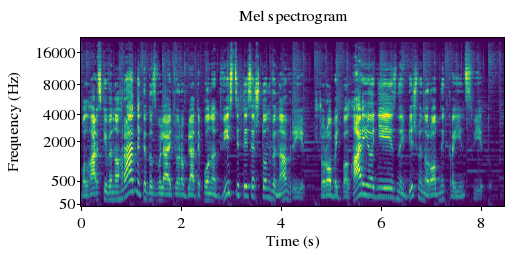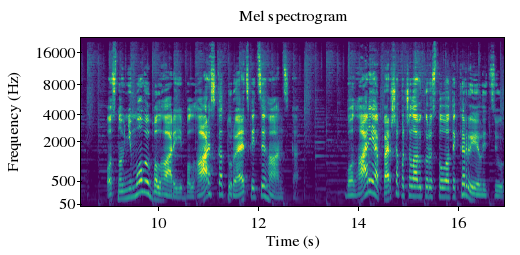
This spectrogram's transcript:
Болгарські виноградники дозволяють виробляти понад 200 тисяч тонн вина в рік, що робить Болгарію однією з найбільш виноробних країн світу. Основні мови в Болгарії болгарська, турецька і циганська. Болгарія перша почала використовувати кирилицю.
